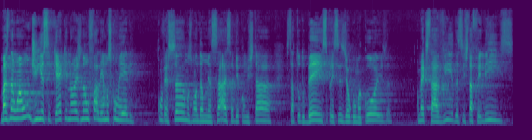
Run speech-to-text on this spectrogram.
Mas não há um dia sequer que nós não falemos com ele. Conversamos, mandamos mensagem, saber como está, está tudo bem, se precisa de alguma coisa, como é que está a vida, se está feliz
